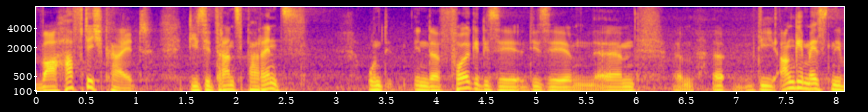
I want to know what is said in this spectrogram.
Wahrhaftigkeit, diese Transparenz und in der Folge diese, diese, ähm, ähm äh, die angemessene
